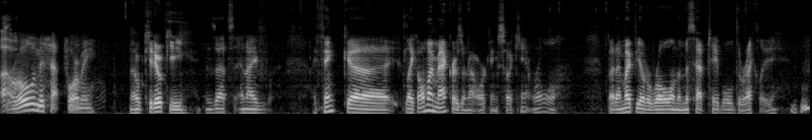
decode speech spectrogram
Uh oh. Roll a mishap for me. Okie dokie. That's and I've I think uh, like all my macros are not working, so I can't roll. But I might be able to roll on the mishap table directly. Mhm.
